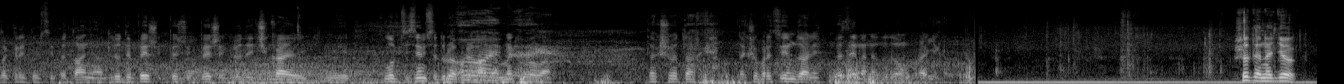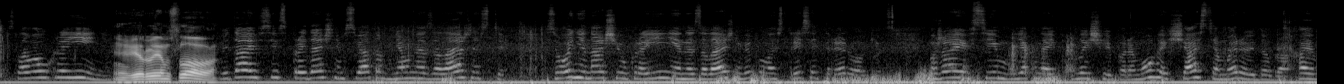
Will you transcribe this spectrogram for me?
закрити всі питання. От люди пишуть, пишуть, пишуть, люди чекають. І хлопці 72 бригада, Микола. Так що так. Так що працюємо далі. Вези мене додому, братик. Що ти, Надьок? Україні! Героям слава! Вітаю всіх з прийдешнім святом Днем Незалежності. Сьогодні нашій Україні незалежні виповнилось 33 роки. Бажаю всім якнайближчої перемоги, щастя, миру і добра. Хай у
